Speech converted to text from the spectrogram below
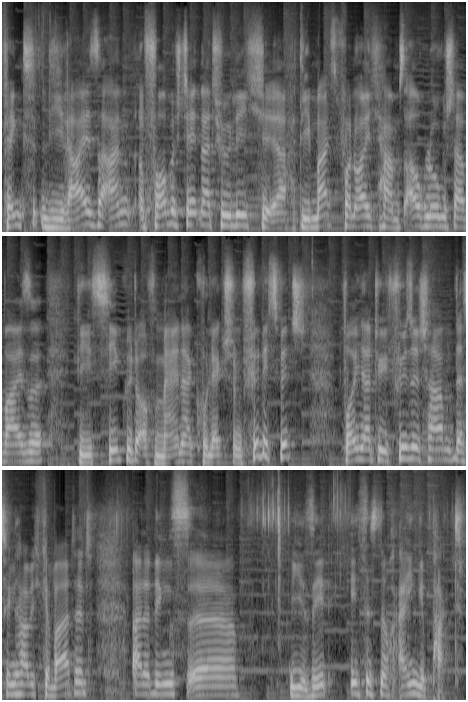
fängt die Reise an. Vorbestellt natürlich, ja, die meisten von euch haben es auch logischerweise, die Secret of Mana Collection für die Switch. Wollte ich natürlich physisch haben, deswegen habe ich gewartet. Allerdings, äh, wie ihr seht, ist es noch eingepackt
